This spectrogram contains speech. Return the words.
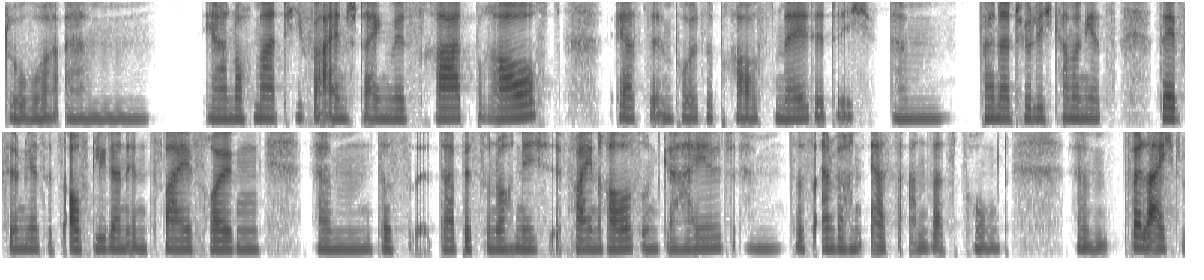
du ähm, ja nochmal tiefer einsteigen willst, Rat brauchst, erste Impulse brauchst, melde dich. Ähm, weil natürlich kann man jetzt, selbst wenn wir es jetzt aufgliedern in zwei Folgen, ähm, das, da bist du noch nicht fein raus und geheilt. Ähm, das ist einfach ein erster Ansatzpunkt. Ähm, vielleicht,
